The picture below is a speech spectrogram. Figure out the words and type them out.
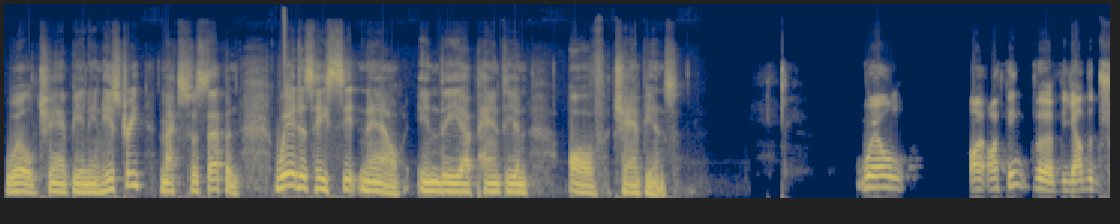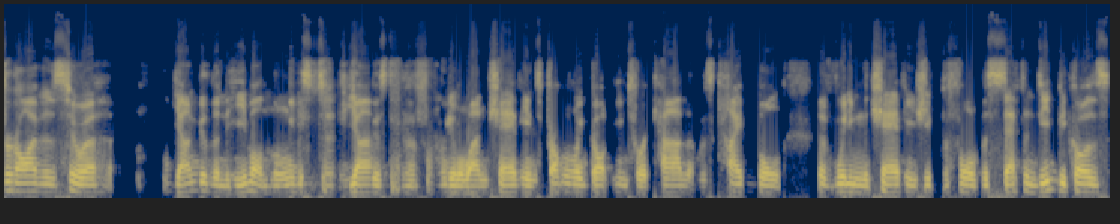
world champion in history, Max Verstappen. Where does he sit now in the uh, pantheon of champions? Well, I, I, think the, the other drivers who are younger than him on the list of youngest ever Formula One champions probably got into a car that was capable of winning the championship before Verstappen did. Because,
